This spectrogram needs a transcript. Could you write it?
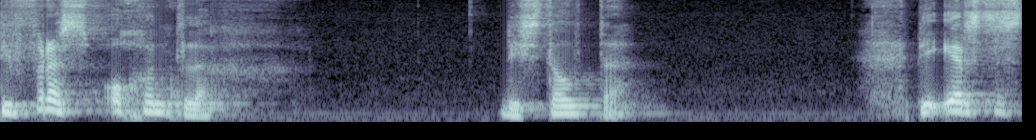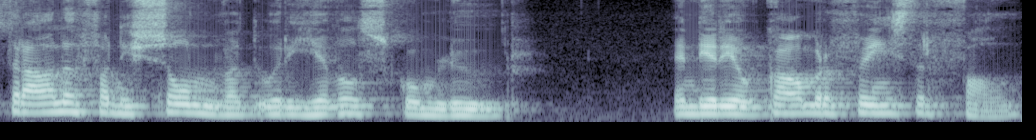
Die fris oggendlig. Die stilte. Die eerste strale van die son wat oor die heuwels kom loer en deur jou kamervenster val.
